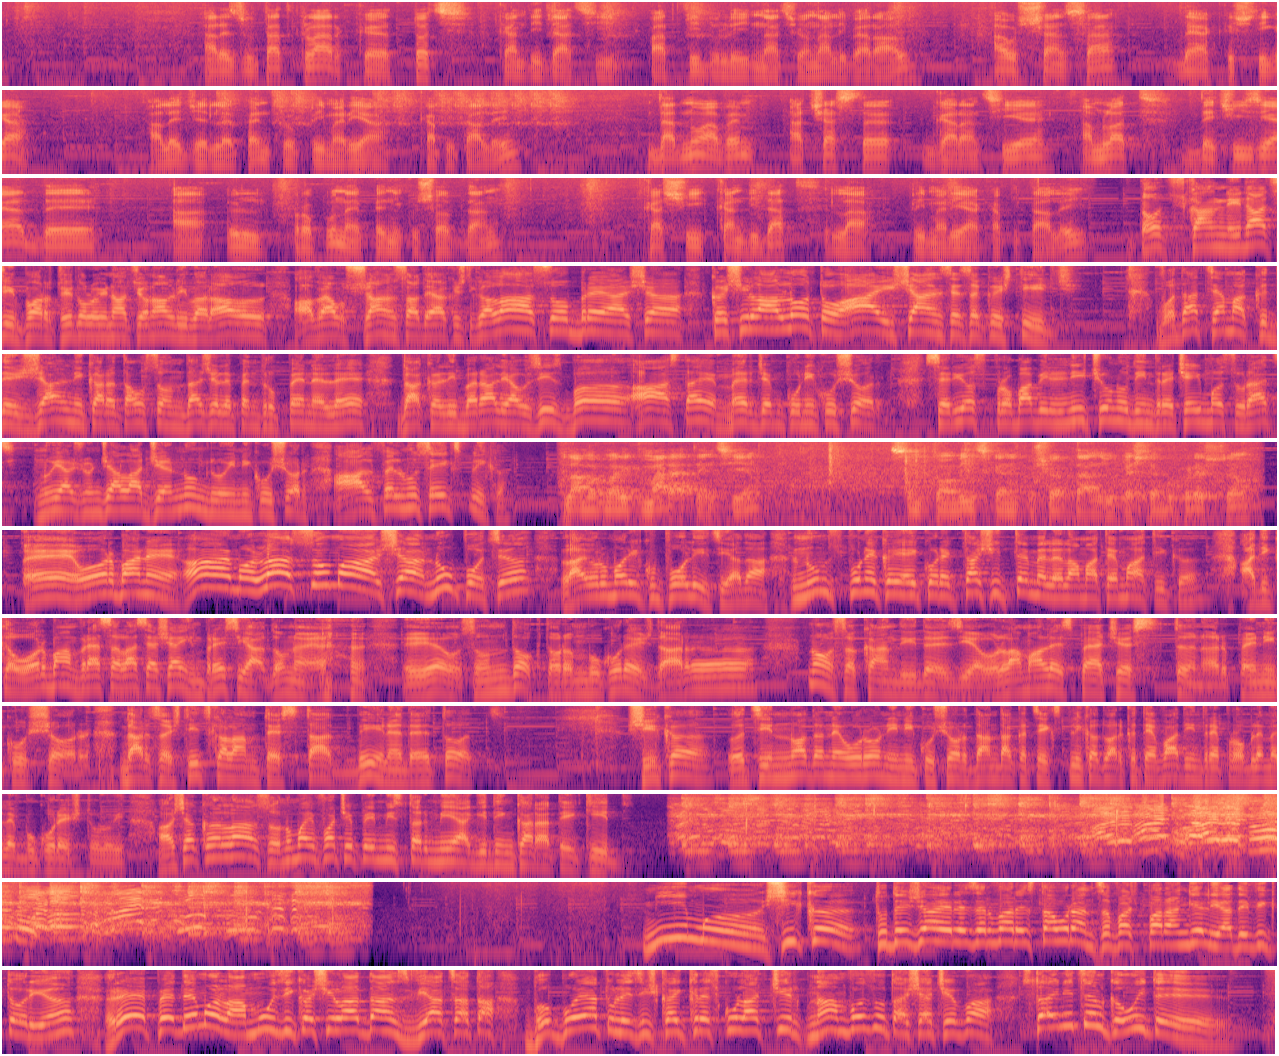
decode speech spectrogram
a rezultat clar că toți candidații Partidului Național Liberal au șansa de a câștiga alegerile pentru primăria capitalei, dar nu avem această garanție. Am luat decizia de a îl propune pe Nicușor Dan ca și candidat la primăria capitalei Toți candidații Partidului Național Liberal aveau șansa de a câștiga. Las-o bre așa, că și la loto ai șanse să câștigi. Vă dați seama cât de jalnic arătau sondajele pentru PNL Dacă liberalii au zis, bă, asta e, mergem cu Nicușor. Serios, probabil niciunul dintre cei măsurați nu-i ajungea la genunchi lui Nicușor. Altfel nu se explică. L-am urmărit cu mare atenție. Sunt convins că Nicușor Dan iubește Bucureștiul. E, Orbane, hai mă, lasă-mă așa, nu poți, a? L-ai urmărit cu poliția, da. Nu-mi spune că i-ai corectat și temele la matematică. Adică Orban vrea să lase așa impresia Domne, eu sunt doctor în București, dar uh, nu o să candidez eu. L-am ales pe acest tânăr, pe Nicușor. Dar să știți că l-am testat bine de tot și că îți înnoadă neuronii Nicușor Dan dacă ți explică doar câteva dintre problemele Bucureștiului Așa că las-o, nu mai face pe Mr. Miyagi din Karate Kid Hai, hai, Nimă, și că tu deja ai rezervat restaurant să faci paranghelia de victorie a? Repede mă, la muzică și la dans, viața ta Bă, băiatule, zici că ai crescut la circ, n-am văzut așa ceva Stai nițel că uite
